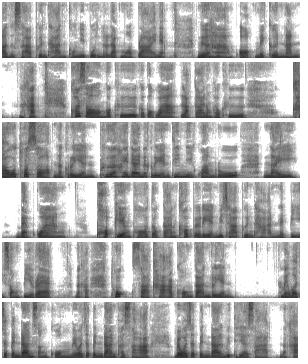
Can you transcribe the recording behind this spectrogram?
การศึกษาพื้นฐานของญี่ปุ่นระดับมปลายเนี่ยเนื้อหาออกไม่เกินนั้นนะคะ ข้อ 2 ก็คือเขาบอกว่าหลักการของเขาคือ เขาทดสอบนักเรียนเพื่อให้ได้นักเรียนที่มีความรู้ในแบบกว้างพอเพียงพอต่อการเข้าไปเรียนวิชาพื้นฐานในปี 2 ปีแรกนะคะ ทุกสาขาของการเรียน ไม่ว่าจะเป็นด้านสังคม ไม่ว่าจะเป็นด้านภาษา ไม่ว่าจะเป็นด้านวิทยาศาสตร์นะคะ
